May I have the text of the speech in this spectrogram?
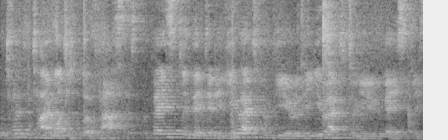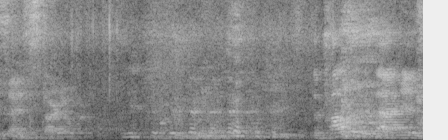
in terms of time, I'll just blow past this. But basically, they did a UX review, and the UX review basically said start over. the problem with that is,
